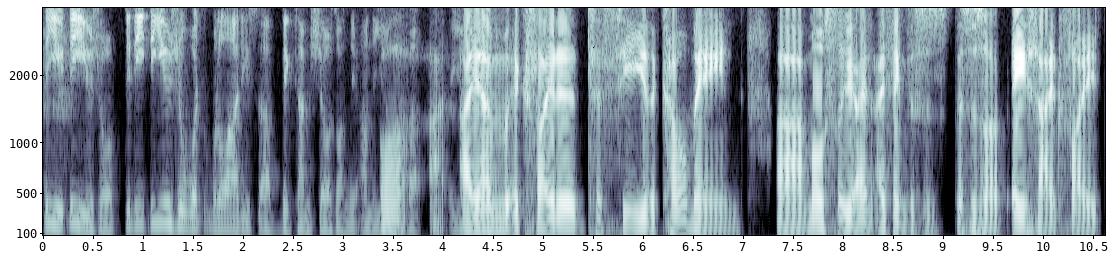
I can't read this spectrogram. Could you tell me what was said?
The, the usual, the, the usual with, with a lot of these uh, big time shows on the on the. Well, uh, I, am excited to see the co-main. Uh, mostly, I, I think this is this is a A side fight,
